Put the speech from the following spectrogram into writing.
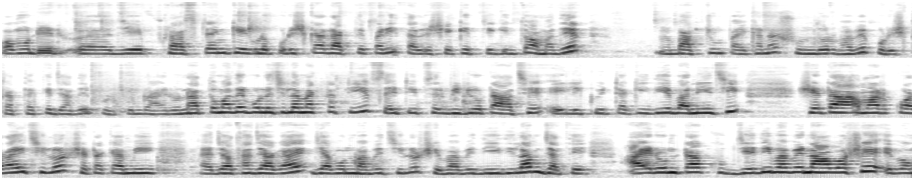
কমোডের যে ফ্লাশ ট্যাঙ্কি এগুলো পরিষ্কার রাখতে পারি, তাহলে সেক্ষেত্রে কিন্তু আমাদের বাথরুম পায়খানা সুন্দরভাবে পরিষ্কার থাকে, যাদের প্রচণ্ড আয়রন আর তোমাদের বলেছিলাম একটা টিপস এই টিপসের ভিডিওটা আছে, এই লিকুইডটা কী দিয়ে বানিয়েছি? সেটা আমার করাই ছিল, সেটাকে আমি যথা জায়গায় যেমনভাবে ছিল সেভাবে দিয়ে দিলাম, যাতে আয়রনটা খুব জেদিভাবে না বসে এবং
